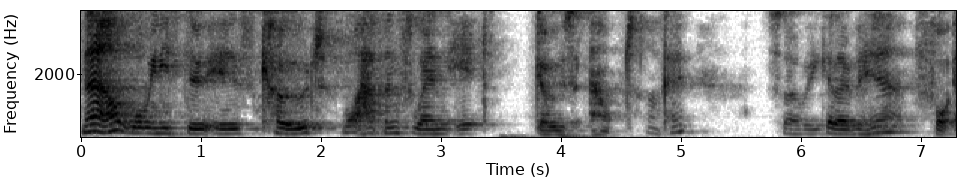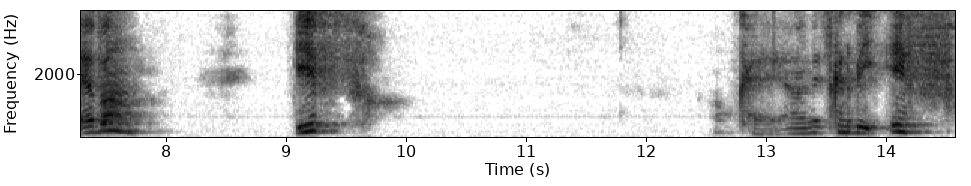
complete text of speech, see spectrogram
Now, what we need to do is code what happens when it goes out, okay? So we get over here, forever, if, okay, and it's going to be if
